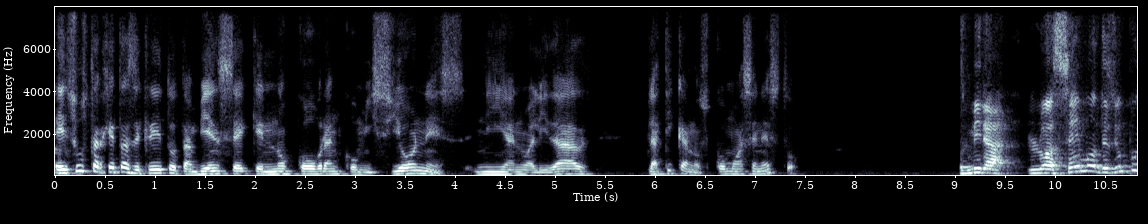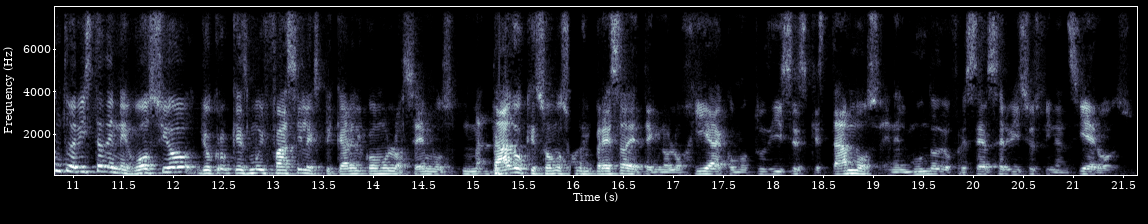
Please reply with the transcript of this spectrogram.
En sus tarjetas de crédito también sé que no cobran comisiones ni anualidad. Platícanos cómo hacen esto. Pues mira, lo hacemos desde un punto de vista de negocio. Yo creo que es muy fácil explicar el cómo lo hacemos. Dado que somos una empresa de tecnología, como tú dices, que estamos en el mundo de ofrecer servicios financieros,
